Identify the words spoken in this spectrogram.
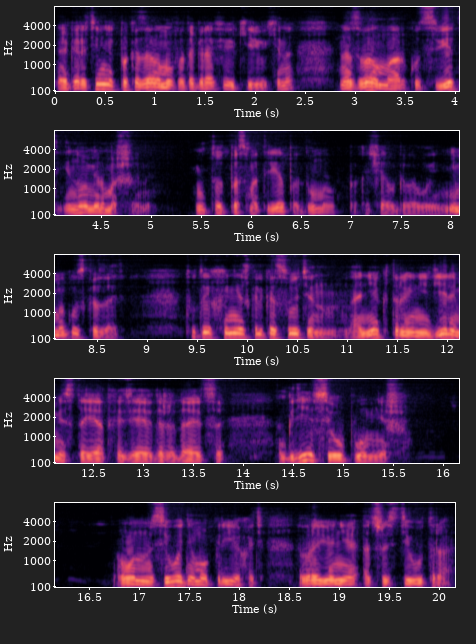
Оперативник показал ему фотографию Кирюхина, назвал марку, цвет и номер машины. Тот посмотрел, подумал, покачал головой. «Не могу сказать. Тут их несколько сотен, а некоторые неделями стоят, хозяев дожидаются. Где все упомнишь?» Он сегодня мог приехать в районе от шести утра.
